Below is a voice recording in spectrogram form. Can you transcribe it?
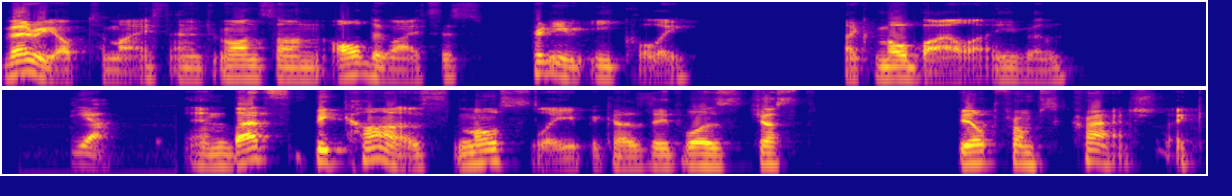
very optimized and it runs on all devices pretty equally like mobile even. Yeah, and that's because mostly because it was just built from scratch like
